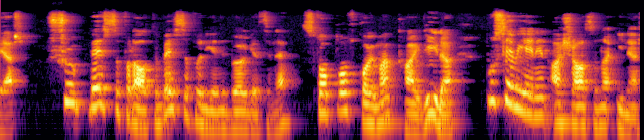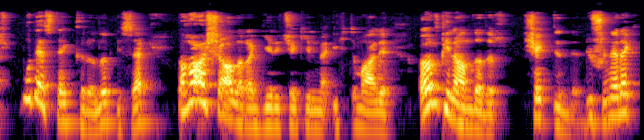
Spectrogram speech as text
eğer şu 5.06-5.07 bölgesine stop loss koymak kaydıyla bu seviyenin aşağısına iner. Bu destek kırılır ise daha aşağılara geri çekilme ihtimali ön plandadır şeklinde düşünerek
